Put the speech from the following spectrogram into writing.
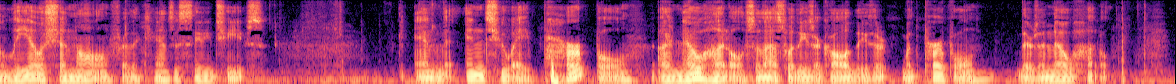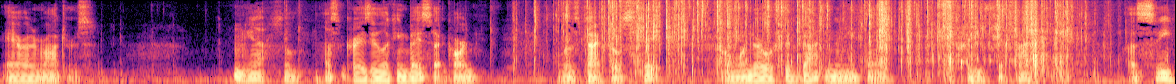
Leo Chenal for the Kansas City Chiefs. And into a purple, a no huddle. So that's what these are called. These are with purple. There's a no huddle. Aaron Rodgers. Hmm, yeah, so that's a crazy looking base set card. Well, this pack goes thick. I wonder if we've gotten anything pretty thick pack. Let's see.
